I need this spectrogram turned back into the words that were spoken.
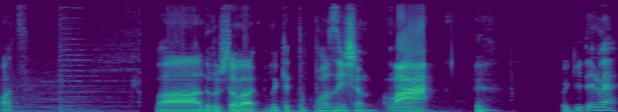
What? Vaa duruşa bak. Look at the position. Vaa. Çok iyi değil mi?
